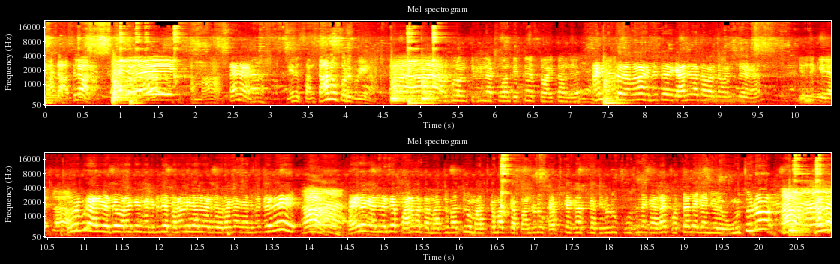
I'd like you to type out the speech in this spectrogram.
మాట అసలు సంతానం కొరకు పోయినా. కడుపులో తిరిగినట్టు ఎత్తున ఎత్తు అవుతుంది. అనిపిస్తుందమ్మా అనిపిస్తుంది గాలి వాతావరణం అంటేనా ఎందుకు అట్లా? తూర్పు గాలి పెడితే ఒక రకం కనిపిస్తే పనుడి గాలి పెడితే ఒక రకం కనిపిస్తుంది. ఆ, పైన గాలి పెడితే పానమంత మధ్య మధ్య మస్క మస్క పండుడు కర్క కర్క తిరుడు కూసిన కాడ కొత్త గంజులు ఉంచుడు. మళ్ళీ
